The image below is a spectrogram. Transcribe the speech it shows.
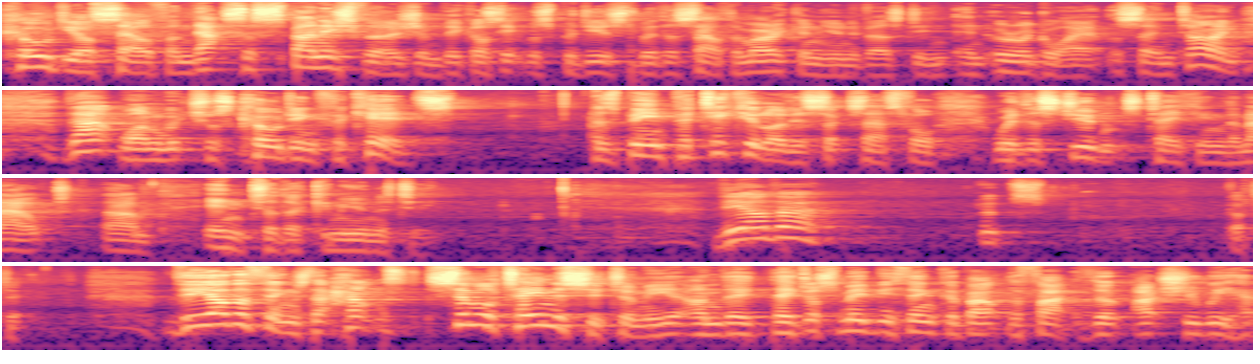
Code Yourself, and that's a Spanish version because it was produced with a South American university in, in Uruguay at the same time. That one which was coding for kids, has been particularly successful with the students taking them out um, into the community. The other, oops, got it. The other things that happened simultaneously to me, and they, they just made me think about the fact that actually we, ha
